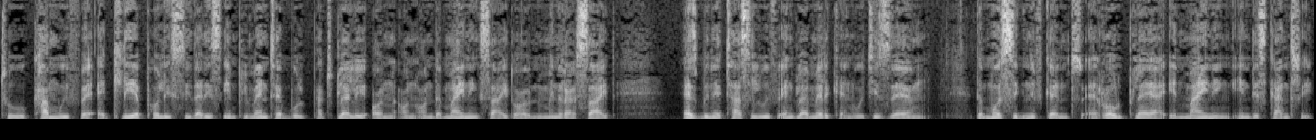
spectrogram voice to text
to come with a, a, clear policy that is implementable, particularly on, on, on the mining side or the mineral side, has been a tussle with Anglo American, which is um, the most significant uh, role player in mining in this country,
